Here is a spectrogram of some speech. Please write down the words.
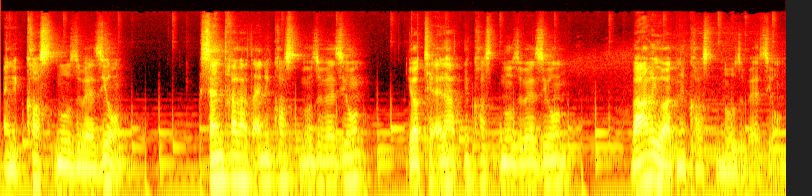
eine kostenlose Version. Central hat eine kostenlose Version, JTL hat eine kostenlose Version, Vario hat eine kostenlose Version.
